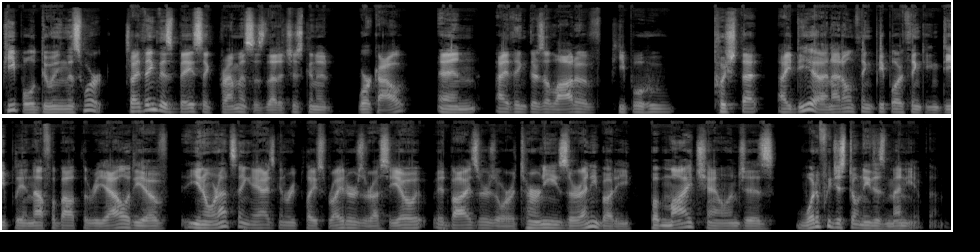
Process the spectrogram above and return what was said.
people doing this work? So I think this basic premise is that it's just going to work out. And I think there's a lot of people who push that idea. And I don't think people are thinking deeply enough about the reality of, you know, we're not saying AI is going to replace writers or SEO advisors or attorneys or anybody. But my challenge is what if we just don't need as many of them?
